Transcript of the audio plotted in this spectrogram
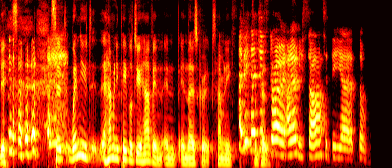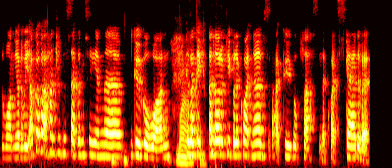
Yes. You know? so when you, how many people do you have in, in, in those groups? How many? I mean, they're just growing. I only started the, uh, the, the one the other week. I've got about 170 in the Google one because wow, I think a lot of people are quite nervous about Google Plus and they're quite scared of it.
